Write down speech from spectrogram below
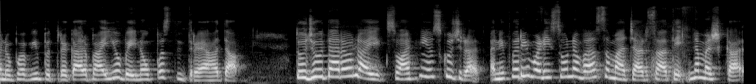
અનુભવી પત્રકાર ભાઈઓ બહેનો ઉપસ્થિત રહ્યા હતા. તો જોતા રહો લાઈવ સ્વાટ ન્યૂઝ ગુજરાત અને ફરી મળીશું નવા સમાચાર સાથે. નમસ્કાર.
